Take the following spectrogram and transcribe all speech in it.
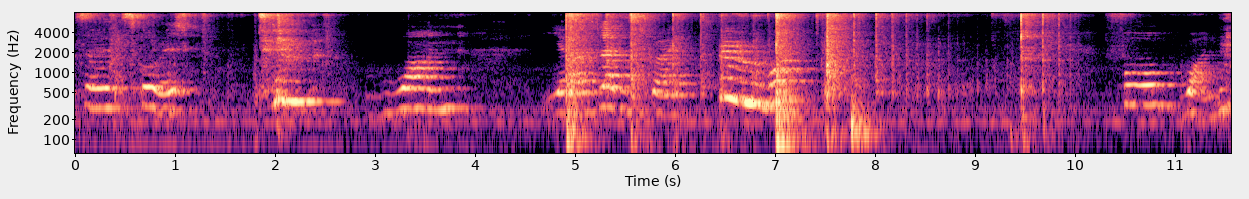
So the score is two, one. Yeah, guys, like and subscribe. Boom, one. Four, one.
